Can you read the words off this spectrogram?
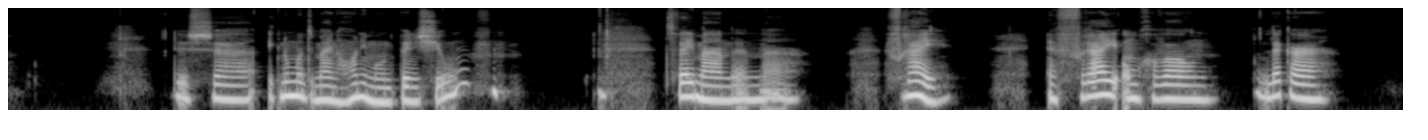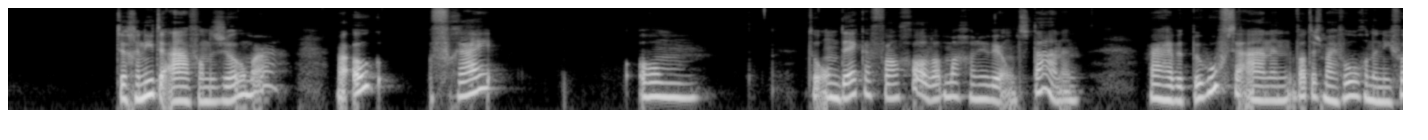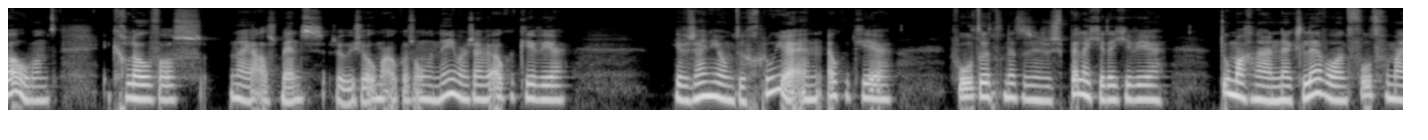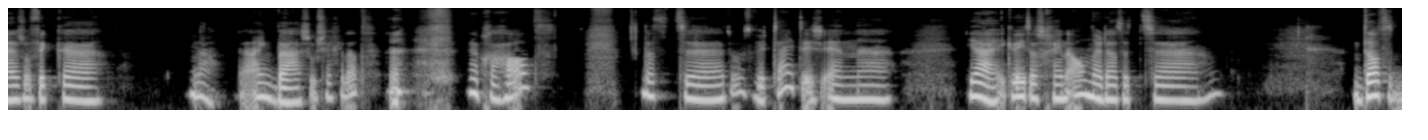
Dus uh, ik noem het mijn honeymoon pensioen. Twee maanden uh, vrij. En vrij om gewoon lekker te genieten aan van de zomer. Maar ook vrij om te ontdekken van, goh, wat mag er nu weer ontstaan? En Waar heb ik behoefte aan en wat is mijn volgende niveau? Want ik geloof als, nou ja, als mens sowieso, maar ook als ondernemer zijn we elke keer weer. Ja, we zijn hier om te groeien en elke keer voelt het net als in zo'n spelletje dat je weer toe mag naar een next level. En het voelt voor mij alsof ik, uh, nou, de eindbaas, hoe zeg je dat, heb gehaald. Dat het, uh, dat weer tijd is. En uh, ja, ik weet als geen ander dat het dat,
